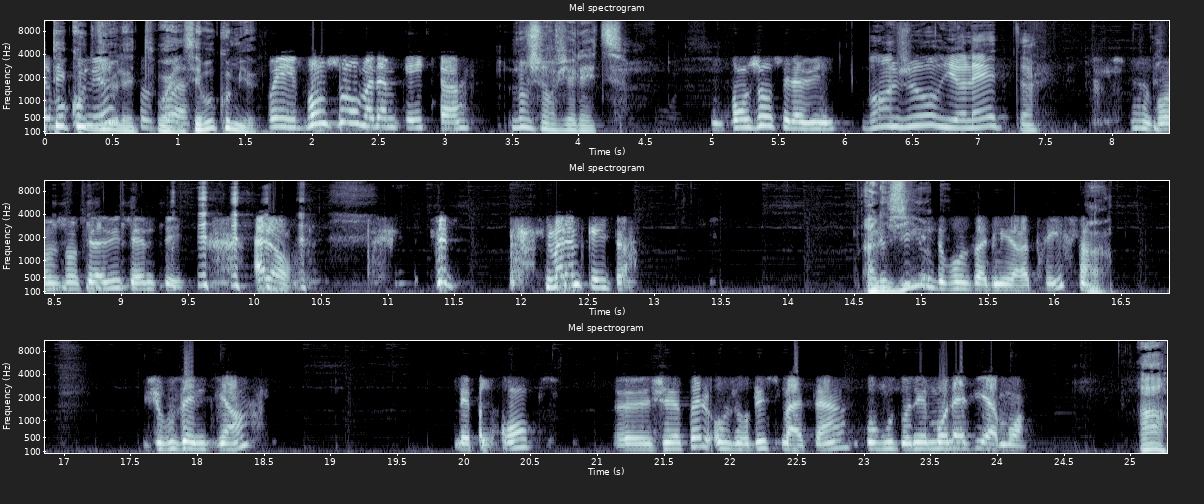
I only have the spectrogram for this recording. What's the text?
t'écoute, beaucoup mieux Violette. Ouais. C'est beaucoup mieux. Oui, bonjour, Madame Keita. Bonjour Violette. Bonjour, c'est la vie. Bonjour Violette. Bonjour, c'est la vie CNT. Alors, c'est- Madame Keita, je suis Allez-y. une de vos admiratrices. Ah. Je vous aime bien. Mais par contre, euh, je appelle aujourd'hui, ce matin, pour vous donner mon avis à moi. Ah,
